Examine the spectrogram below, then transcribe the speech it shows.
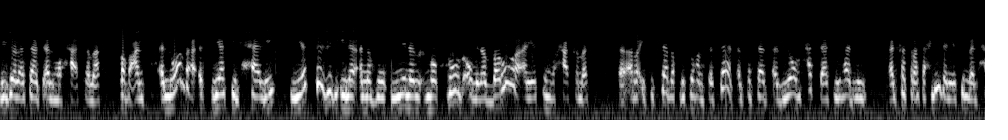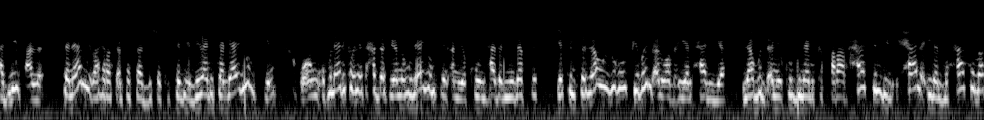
لجلسات المحاكمة. طبعا الوضع السياسي الحالي يتجه إلى أنه من المفروض أو من الضرورة أن يتم محاكمة الرئيس السابق بتهم فساد، الفساد اليوم حتى في هذه الفترة تحديدا يتم الحديث عن تنامي ظاهره الفساد بشكل كبير، لذلك لا يمكن وهنالك من يتحدث بأنه لا يمكن أن يكون هذا الملف يتم تجاوزه في ظل الوضعية الحالية، لابد أن يكون هنالك قرار حاسم بالإحالة إلى المحاكمة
